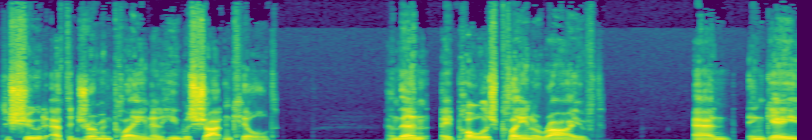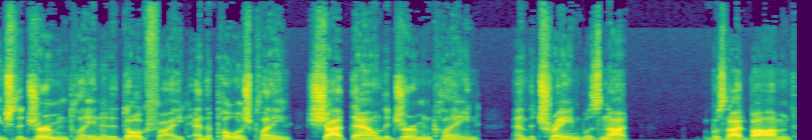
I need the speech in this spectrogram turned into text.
to shoot at the German plane, and he was shot and killed. And then a Polish plane arrived and engaged the German plane in a dogfight, and the Polish plane shot down the German plane, and the train was not was not bombed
